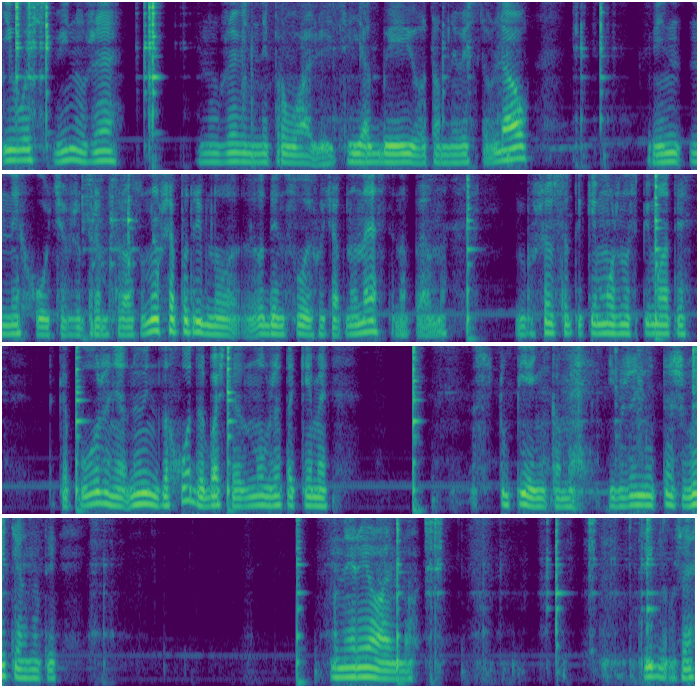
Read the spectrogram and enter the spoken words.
І ось він уже ну вже він не провалюється. Якби я його там не виставляв, він не хоче вже прям зразу. Ну, ще потрібно один слой хоча б нанести, напевно. Бо ще все-таки можна спіймати таке положення. Ну він заходить, бачите, ну вже такими ступеньками. І вже його теж витягнути нереально. Потрібно вже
